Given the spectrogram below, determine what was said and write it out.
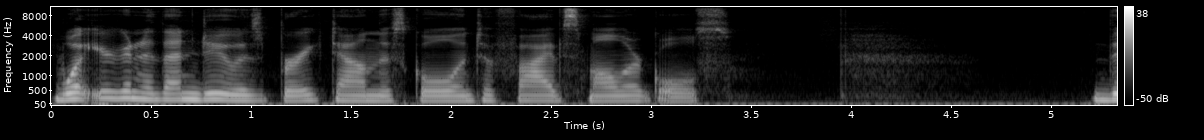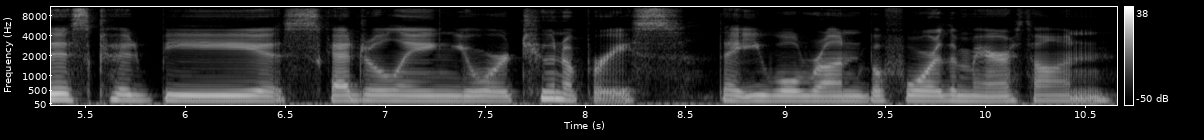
What you're going to then do is break down this goal into five smaller goals. This could be scheduling your tune up race that you will run before the marathon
